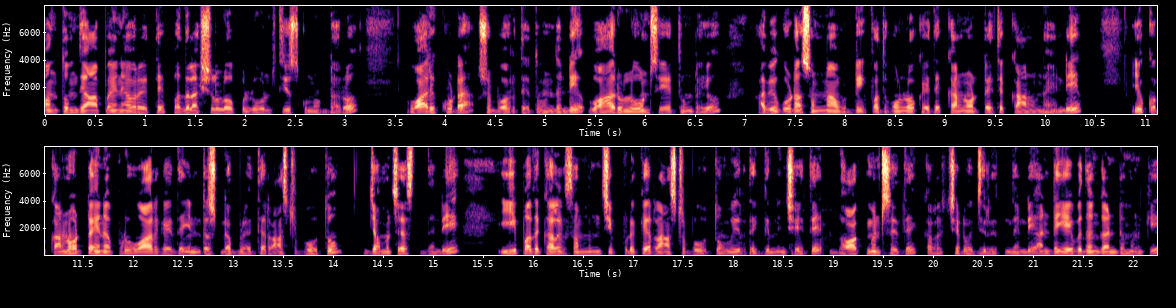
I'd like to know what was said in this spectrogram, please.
పంతొమ్మిది ఆ పైన ఎవరైతే పది లక్షల లోపు లోన్స్ తీసుకుని ఉంటారో వారికి కూడా శుభవార్త అయితే ఉందండి. వారు లోన్స్ ఏదైతే ఉంటాయో అవి కూడా సున్నా వడ్డీ పథకంలోకి అయితే కన్వర్ట్ అయితే కానున్నాయండి. ఈ యొక్క కన్వర్ట్ అయినప్పుడు వారికైతే ఇంట్రెస్ట్ డబ్బులు అయితే రాష్ట్ర ప్రభుత్వం జమ చేస్తుందండి. ఈ పథకాలకు సంబంధించి ఇప్పటికే రాష్ట్ర ప్రభుత్వం వీరి దగ్గర నుంచి అయితే డాక్యుమెంట్స్ అయితే కలెక్ట్ చేయడం జరుగుతుందండి. అంటే ఏ విధంగా అంటే మనకి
